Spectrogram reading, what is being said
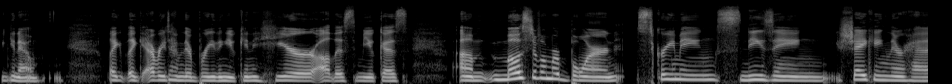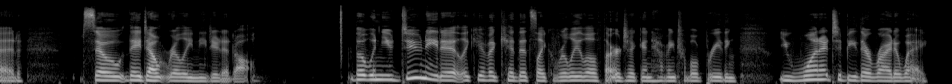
you know like like every time they're breathing you can hear all this mucus. Um, most of them are born screaming sneezing shaking their head so they don't really need it at all. But when you do need it like you have a kid that's like really lethargic and having trouble breathing you want it to be there right away.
